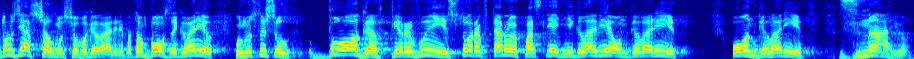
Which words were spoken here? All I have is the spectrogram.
друзья сначала ему все выговаривали, потом Бог заговорил. Он услышал Бога впервые в 42 последней главе. Он говорит, он говорит, знаю.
